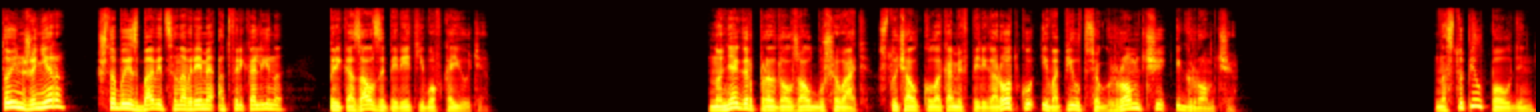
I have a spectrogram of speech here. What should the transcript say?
то инженер, чтобы избавиться на время от фриколина, приказал запереть его в каюте. Но негр продолжал бушевать, стучал кулаками в перегородку и вопил все громче и громче. Наступил полдень.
